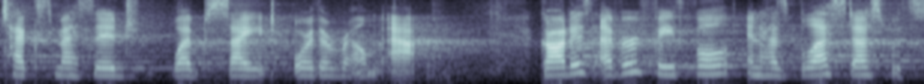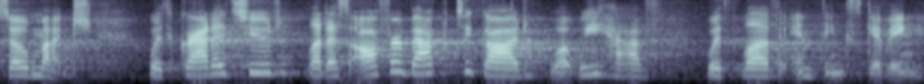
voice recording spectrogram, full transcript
text message, website, or the Realm app. God is ever faithful and has blessed us with so much. With gratitude, let us offer back to God what we have with love and thanksgiving.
